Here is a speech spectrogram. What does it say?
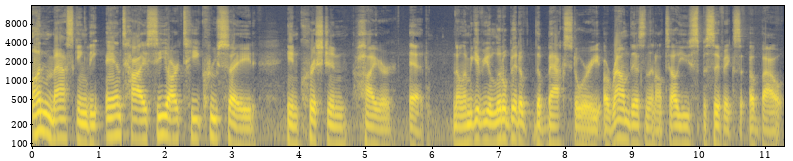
Unmasking the Anti CRT Crusade in Christian Higher Ed. Now, let me give you a little bit of the backstory around this, and then I'll tell you specifics about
